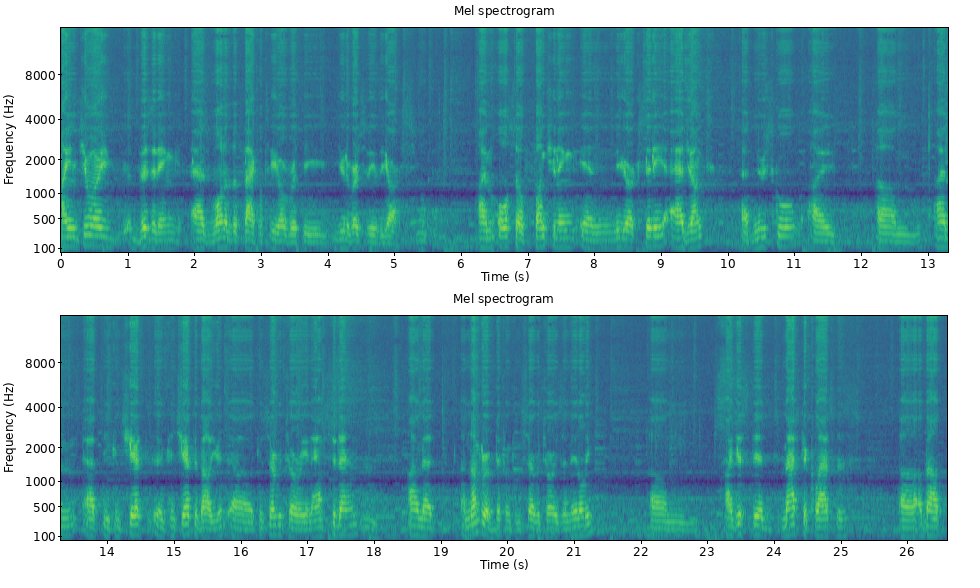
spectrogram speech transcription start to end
I enjoy visiting as one of the faculty over at the University of the Arts. Okay. I'm also functioning in New York City, adjunct at New School. I, um, I'm at the Concerto, uh, Concertgebouw uh, Conservatory in Amsterdam. I'm at a number of different conservatories in Italy. Um, I just did master classes uh, about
